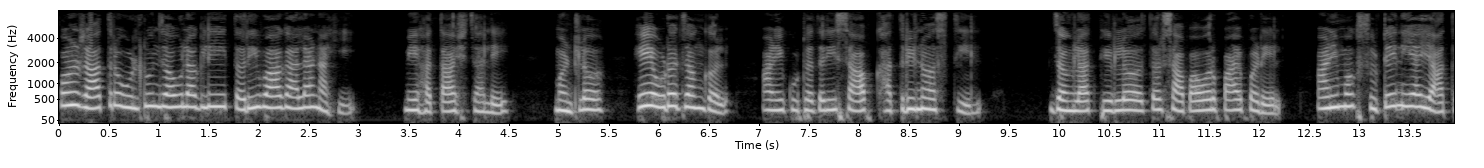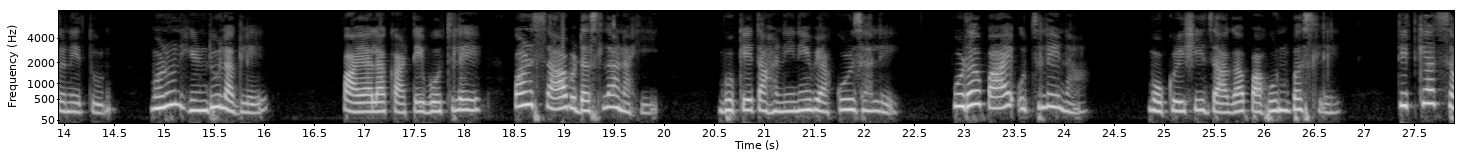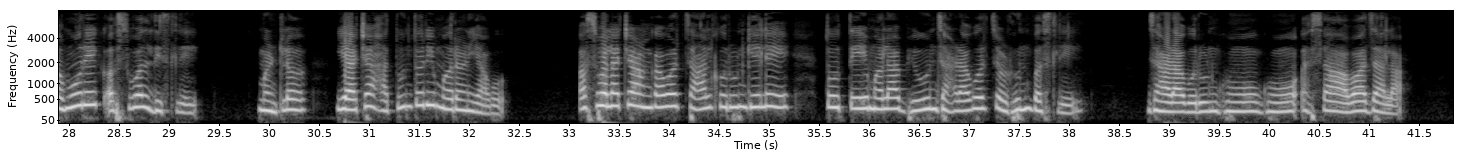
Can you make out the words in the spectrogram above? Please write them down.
पण रात्र उलटून जाऊ लागली तरी वाघ आला नाही. मी हताश झाले. म्हटलं हे एवढं जंगल आणि कुठंतरी साप खात्रीनं असतील. जंगलात फिरलं तर सापावर पाय पडेल आणि मग सुटेन या यातनेतून. म्हणून हिंडू लागले. पायाला काटे बोचले पण साप डसला नाही. भुके तहानीने व्याकुळ झाले. पुढं पाय उचले ना. मोकळीशी जागा पाहून बसले. तितक्यात समोर एक अस्वल दिसले. म्हटलं याच्या हातून तरी मरण यावं. अस्वलाच्या अंगावर चाल करून गेले तो ते मला भिवून झाडावर चढून बसले. झाडावरून घो घो असा आवाज आला.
